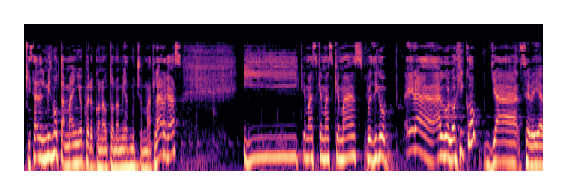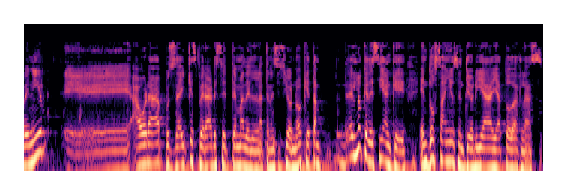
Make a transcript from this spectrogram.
quizá del mismo tamaño, pero con autonomías mucho más largas. Y qué más, qué más, qué más. Pues digo, era algo lógico, ya se veía venir. Eh, ahora pues hay que esperar ese tema de la transición, ¿no? Que tan, es lo que decían que en dos años en teoría ya todas las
